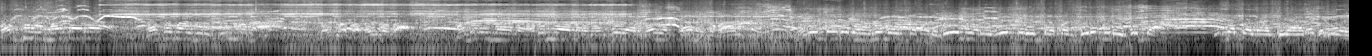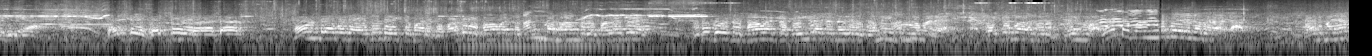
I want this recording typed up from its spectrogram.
வசூல் மாட்டாரா அதிகமா இருக்கு மதுரை மாவட்டம் அந்த மாவட்டம் மலகு புதுக்கோட்டை மாவட்ட பொய்யாத நிலையில் தமிழ் குழுமன செக்கமாறுபுரம் செல்வா கடுமையான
